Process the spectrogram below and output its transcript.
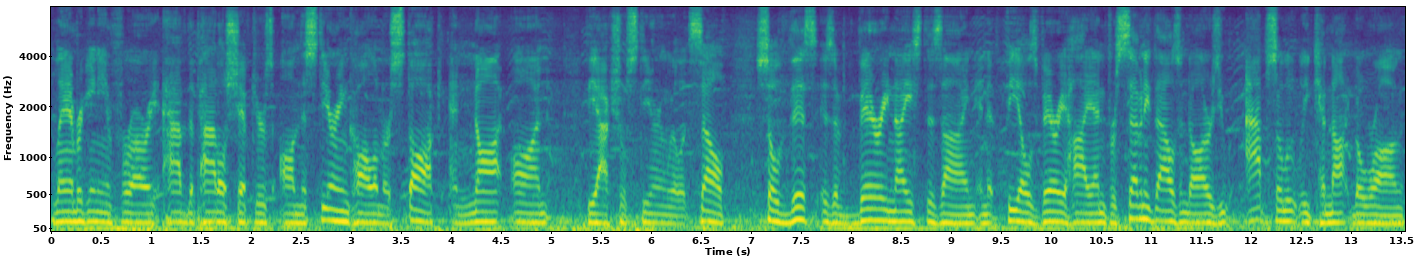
Lamborghini and Ferrari have the paddle shifters on the steering column or stock and not on the actual steering wheel itself. So this is a very nice design and it feels very high end. For $70,000, you absolutely cannot go wrong.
